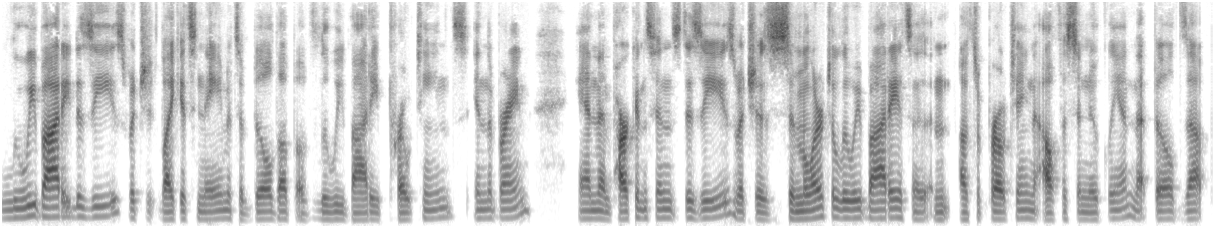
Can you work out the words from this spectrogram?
Lewy body disease, which, like its name, it's a buildup of Lewy body proteins in the brain. And then Parkinson's disease, which is similar to Lewy body. It's a, it's a protein, alpha synuclein, that builds up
